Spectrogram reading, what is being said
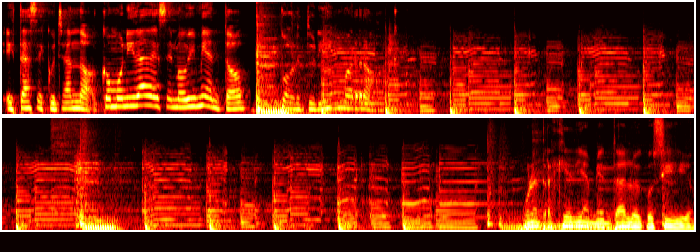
Estás escuchando Comunidades en Movimiento por Turismo Rock. Una tragedia ambiental o ecocidio,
